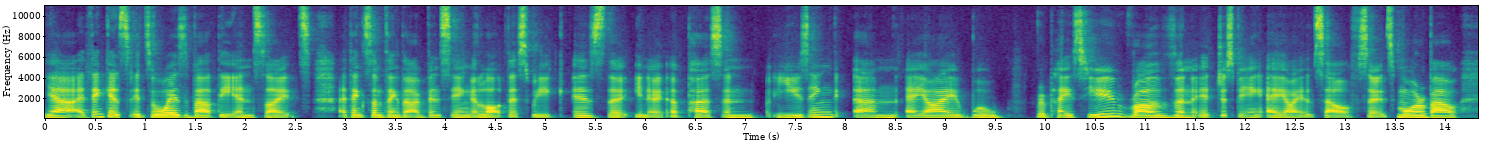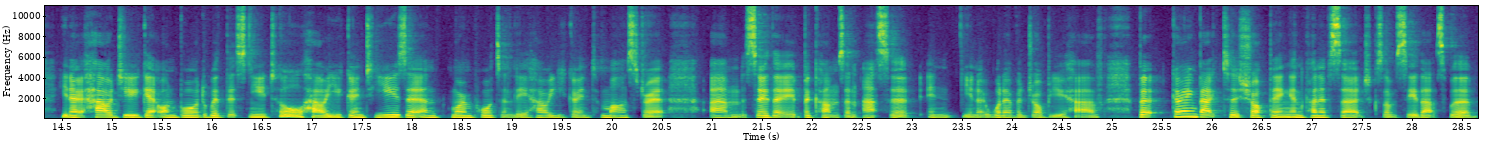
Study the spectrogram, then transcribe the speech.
Yeah, I think it's it's always about the insights. I think something that I've been seeing a lot this week is that you know a person using um, AI will replace you rather than it just being AI itself. So it's more about, you know, how do you get on board with this new tool? How are you going to use it? And more importantly, how are you going to master it? Um, so that it becomes an asset in you know whatever job you have. But going back to shopping and kind of search, because obviously that's the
